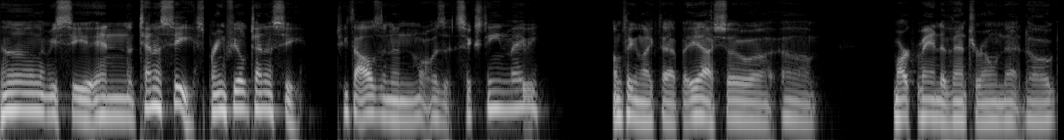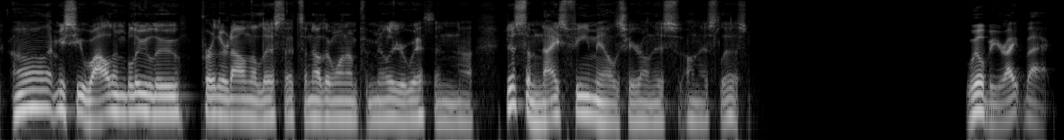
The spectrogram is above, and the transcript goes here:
uh, let me see, in Tennessee, Springfield, Tennessee, 2000 and what was it, 16 maybe? Something like that. But yeah, so uh, um, Mark Van Deventer owned that dog. Oh, let me see. Wild and Blue Lou further down the list. That's another one I'm familiar with, and uh, just some nice females here on this on this list. We'll be right back.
